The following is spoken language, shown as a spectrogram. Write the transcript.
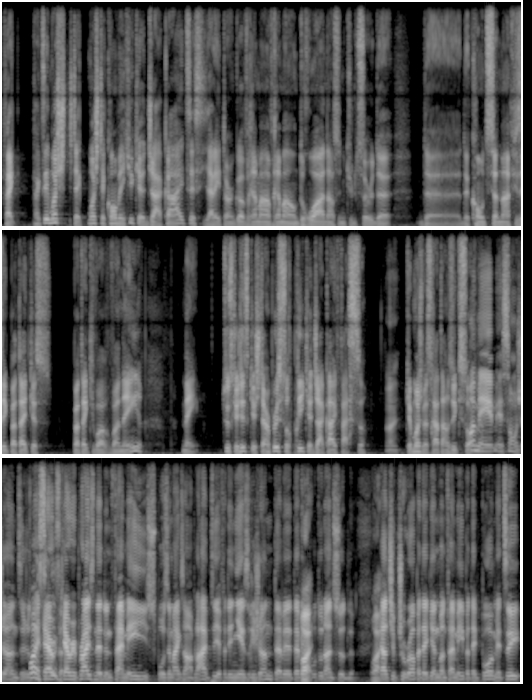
fait, que- Fait moi, j'étais, moi, j'étais convaincu que Jack Hyde, s'il allait être un gars vraiment, vraiment droit dans une culture de, de, de conditionnement physique, peut-être que peut-être qu'il va revenir. Mais tout ce que je dis, c'est que j'étais un peu surpris que Jack Hyde fasse ça. Ouais. Que moi, je me serais attendu qu'il soit. Ouais, mais, mais ils sont jeunes. je Ouais. Carey Price naît d'une famille supposément exemplaire. Il a fait des niaiseries jeunes. Tu avais, une photo dans le sud. Là. Carl Chipchura, peut-être qu'il a une bonne famille, peut-être pas. Mais tu sais,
